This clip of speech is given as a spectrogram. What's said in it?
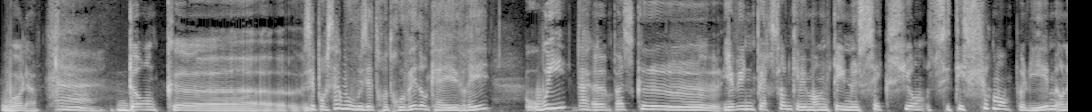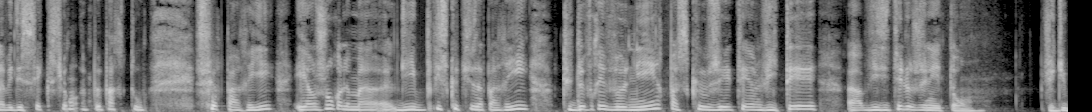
Voilà. Ah. Donc, euh, C'est pour ça que vous vous êtes retrouvé donc à Évry. oui, euh, parce que euh, il y avait une personne qui avait monté une section, c'était sur Montpellier, mais on avait des sections un peu partout sur Paris. Et un jour, elle m'a dit, puisque tu es à Paris, tu devrais venir parce que j'ai été invitée à visiter le Généton. J'ai dit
